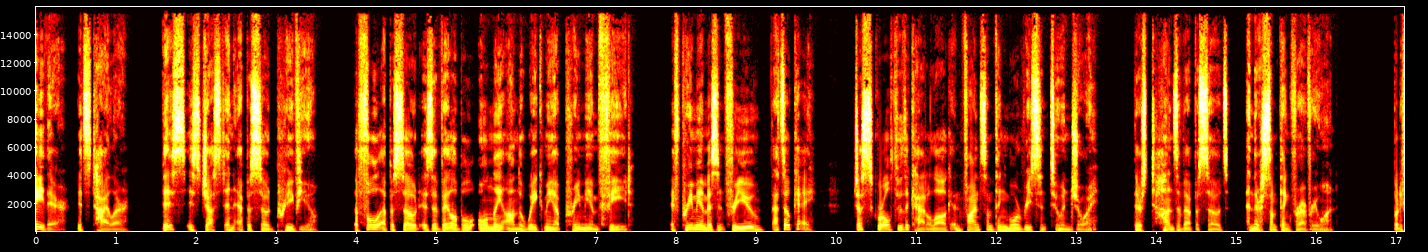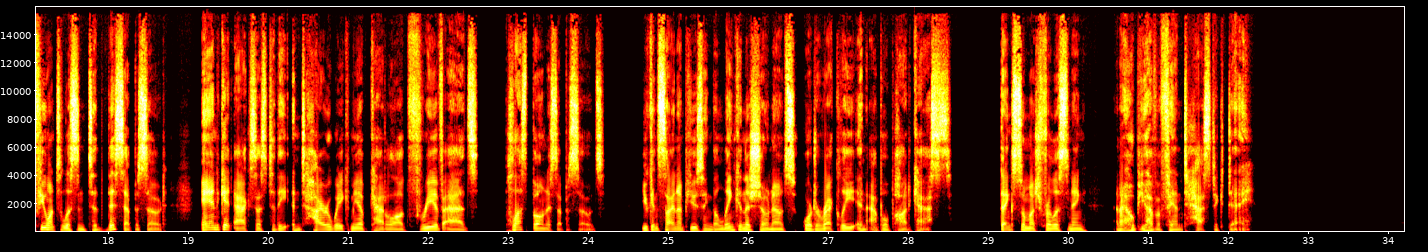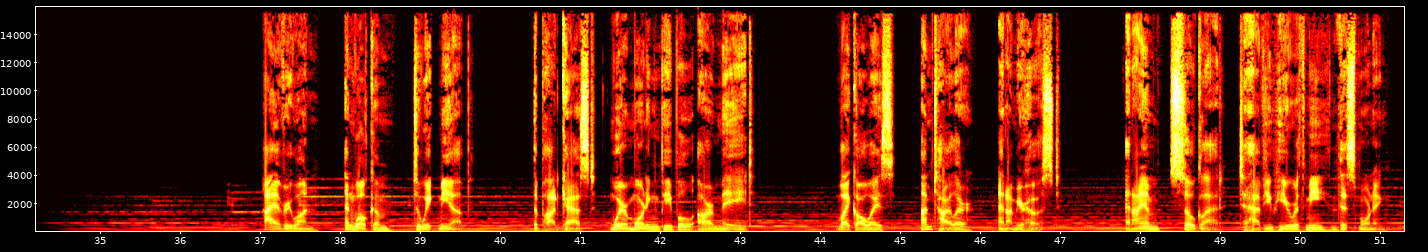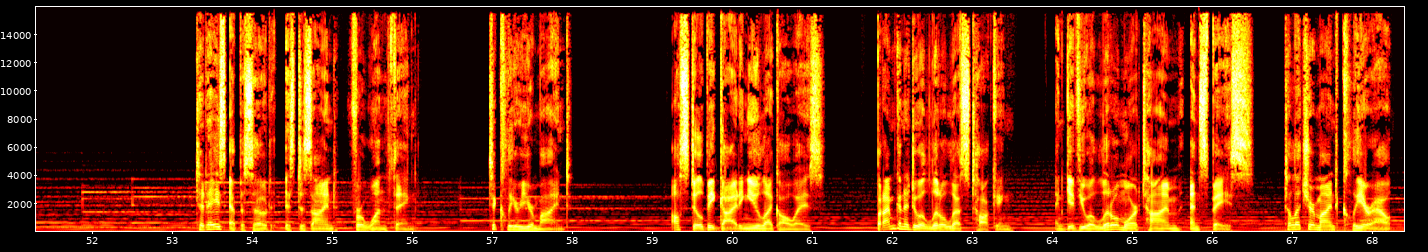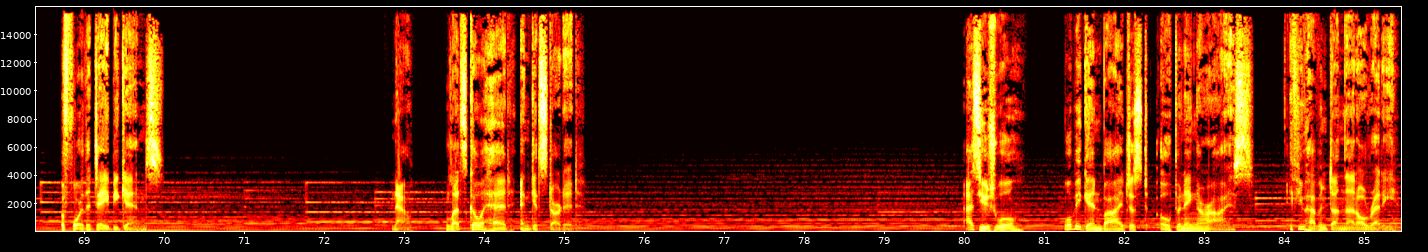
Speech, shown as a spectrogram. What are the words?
Hey there, it's Tyler. This is just an episode preview. The full episode is available only on the Wake Me Up Premium feed. If premium isn't for you, that's okay. Just scroll through the catalog and find something more recent to enjoy. There's tons of episodes, and there's something for everyone. But if you want to listen to this episode and get access to the entire Wake Me Up catalog free of ads, plus bonus episodes, you can sign up using the link in the show notes or directly in Apple Podcasts. Thanks so much for listening, and I hope you have a fantastic day. Hi, everyone, and welcome to Wake Me Up, the podcast where morning people are made. Like always, I'm Tyler, and I'm your host. And I am so glad to have you here with me this morning. Today's episode is designed for one thing to clear your mind. I'll still be guiding you like always, but I'm going to do a little less talking and give you a little more time and space to let your mind clear out before the day begins. Now, let's go ahead and get started. As usual, we'll begin by just opening our eyes, if you haven't done that already.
